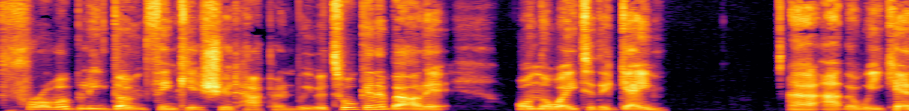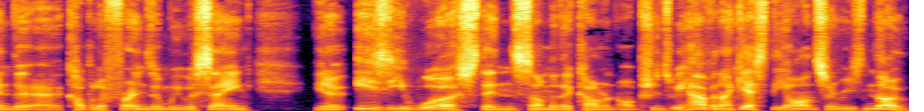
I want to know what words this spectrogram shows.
probably don't think it should happen. We were talking about it on the way to the game uh, at the weekend, a, a couple of friends, and we were saying, you know, is he worse than some of the current options we have? And I guess the answer is no.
